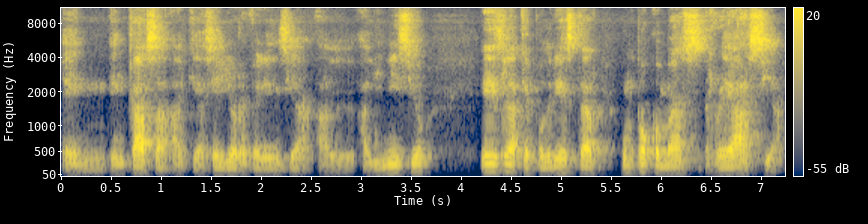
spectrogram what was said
en, casa al que hacía yo referencia al, inicio, es la que podría estar un poco más reacia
